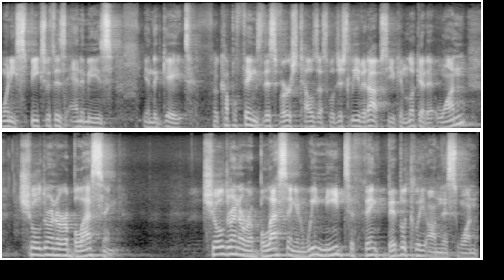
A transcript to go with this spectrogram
when he speaks with his enemies in the gate. So a couple things this verse tells us. We'll just leave it up so you can look at it. One, children are a blessing. Children are a blessing, and we need to think biblically on this one.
